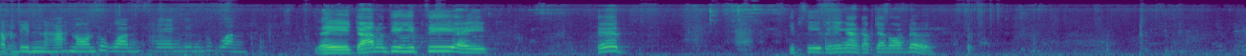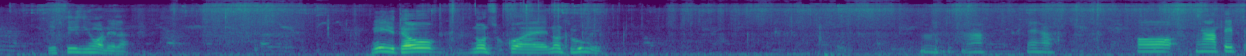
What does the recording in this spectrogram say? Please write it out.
กับดินนะคะ นอนทุกวันแทงดินทุกวัน ไอ้จานวันที่ยิบซีไอ้เทศยิบซีไปให้งานกับจานออเดอร์ยิบซีที่หอดนี่แหละนี่อยู่แถวโน่นสุโขไอ้โน่นสูงนี่อืมอะนี่ค่ะ พองาเปเป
